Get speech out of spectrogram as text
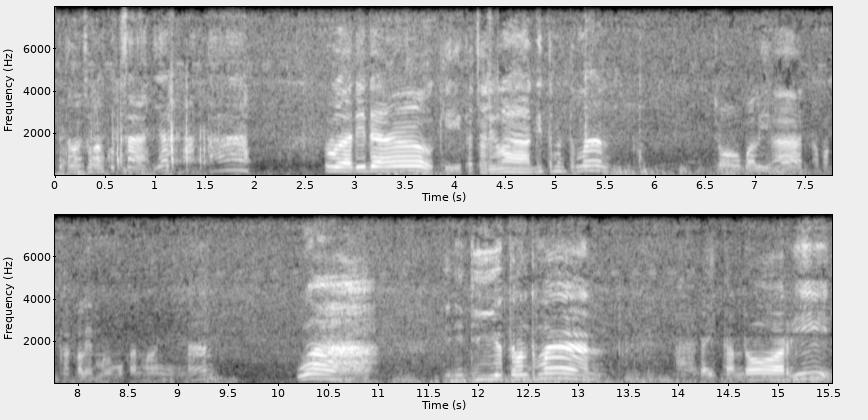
Kita langsung angkut saja. Mantap. Wadidaw, kita cari lagi teman-teman. Coba lihat, apakah kalian menemukan mainan? Wah, ini dia teman-teman. Ada ikan dori.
